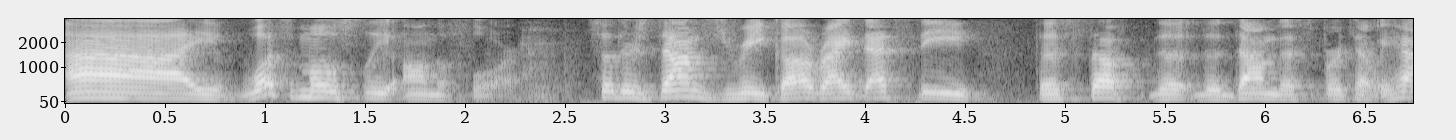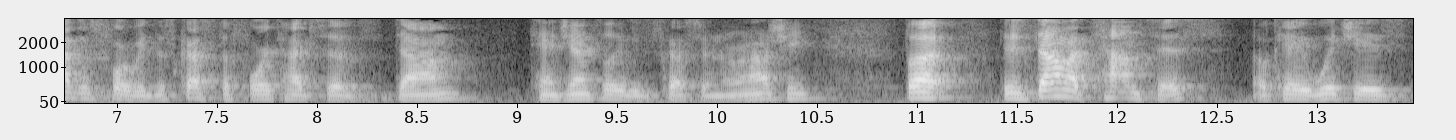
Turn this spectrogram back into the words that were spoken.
I what's mostly on the floor? So there's dam zrika, right? That's the the stuff, the, the dam that spurts out. We had this before. We discussed the four types of dam. Tangentially, we discussed it in Rashi. But there's damatamsis, okay, which is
